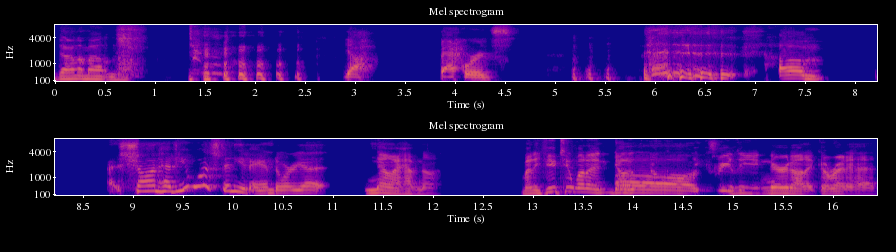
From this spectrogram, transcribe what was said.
down a mountain. yeah, backwards. um, Sean, have you watched any of Andor yet? no, I have not. But if you two want to go Oh, crazy nerd on it, go right ahead.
